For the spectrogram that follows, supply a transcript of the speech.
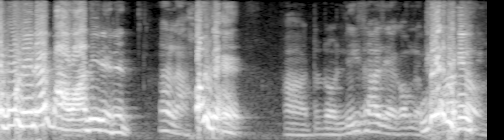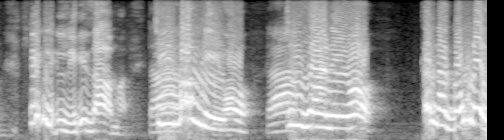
iPhone လေးလည်းပါသွားသေးတယ်တဲ့ဟုတ်လားဟုတ်တယ်ဟာတော်တော်လေးစားစရာကောင်းတယ်နင်းနေနင်းလေးစားမှာဒါជីပေါက်နေရောဒါជីစံနေရောတနက်သုံးလက်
